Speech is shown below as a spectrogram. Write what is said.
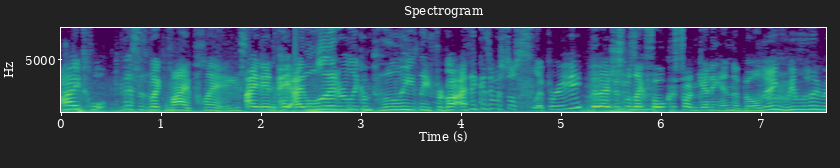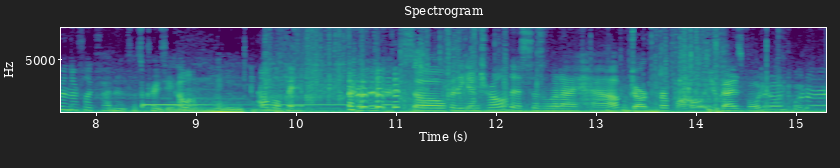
I told this is like my place. I didn't pay. I literally completely forgot. I think because it was so slippery that I just was like focused on getting in the building. We literally were in there for like five minutes. That's crazy. Oh, well. I'll go pay. so for the intro, this is what I have. Dark purple. You guys voted on Twitter.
